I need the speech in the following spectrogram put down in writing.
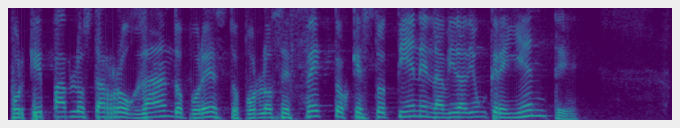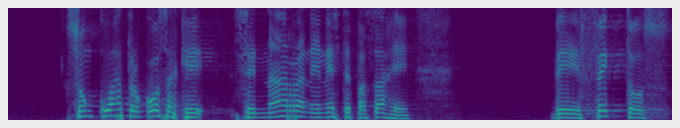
¿Por qué Pablo está rogando por esto? Por los efectos que esto tiene en la vida de un creyente. Son cuatro cosas que se narran en este pasaje de efectos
